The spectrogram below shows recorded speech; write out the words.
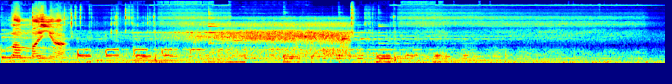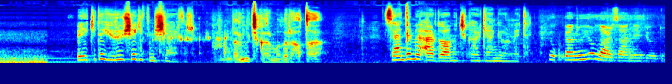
Allah'ın manyağı. Belki de yürüyüşe gitmişlerdir. Burunlarını çıkarmaları hata. Sen de mi Erdoğan'ı çıkarken görmedin? Yok ben uyuyorlar zannediyordum.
